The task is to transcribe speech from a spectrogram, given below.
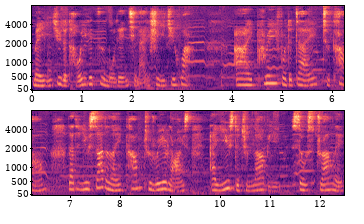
每一句的头一个字母连起来是一句话。I pray for the day to come that you suddenly come to realize I used to love you so strongly,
